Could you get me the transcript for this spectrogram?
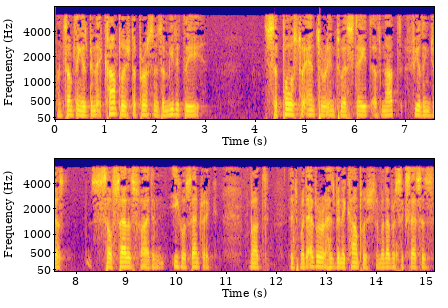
When something has been accomplished, the person is immediately supposed to enter into a state of not feeling just self-satisfied and egocentric, but that whatever has been accomplished and whatever successes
